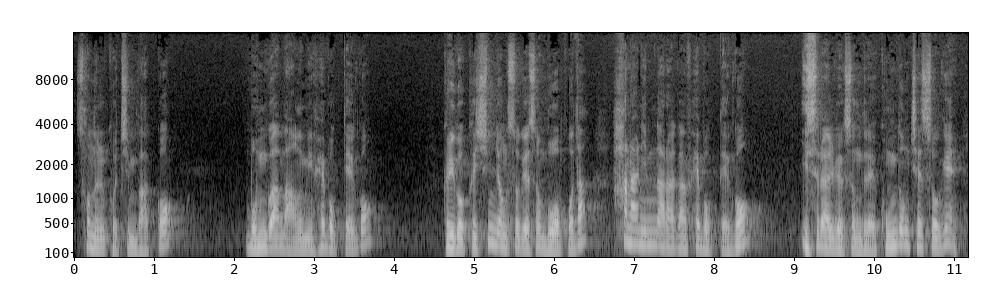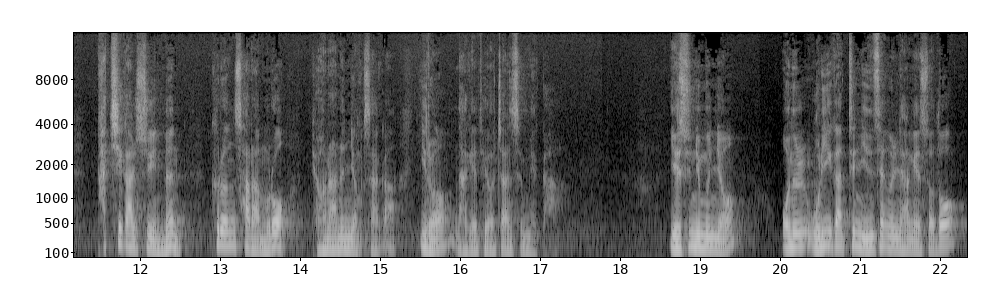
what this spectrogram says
손을 고침받고 몸과 마음이 회복되고 그리고 그 심령 속에서 무엇보다 하나님 나라가 회복되고 이스라엘 백성들의 공동체 속에 같이 갈 수 있는 그런 사람으로 변하는 역사가 일어나게 되었지 않습니까? 예수님은요, 오늘 우리 같은 인생을 향해서도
